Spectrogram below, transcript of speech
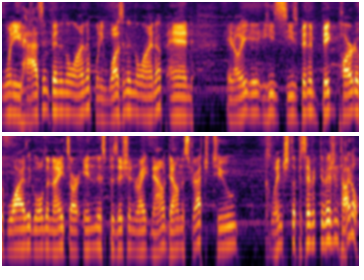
when he hasn't been in the lineup, when he wasn't in the lineup, and you know he's he's been a big part of why the Golden Knights are in this position right now down the stretch to clinch the Pacific Division title.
